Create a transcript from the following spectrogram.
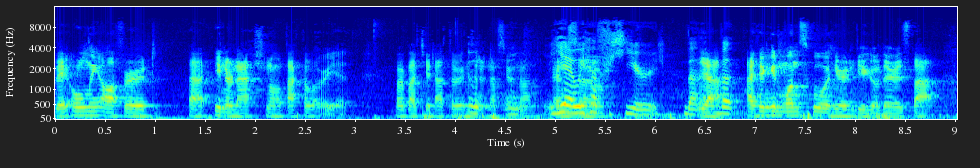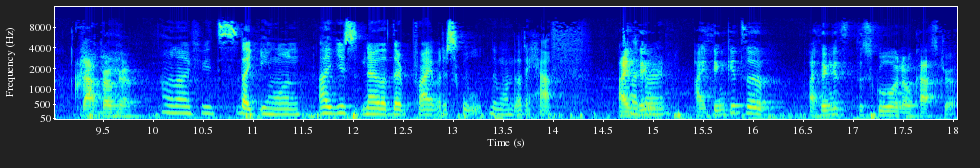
they only offered uh, international baccalaureate or bachillerato internacional. And yeah, we have here that, Yeah, but I think in one school here in Vigo there is that that program. I don't know if it's like in one. I just know that they're private school, the one that I have. I Like think our- I think it's a I think it's the school in Ocastro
